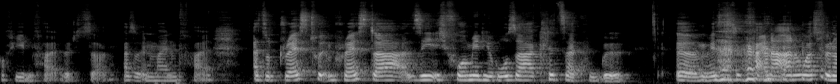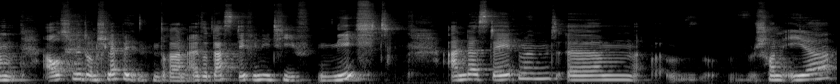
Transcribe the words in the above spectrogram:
auf jeden Fall, würde ich sagen. Also in meinem Fall. Also Dress to Impress, da sehe ich vor mir die rosa Glitzerkugel. Äh, mit keine Ahnung, was für einem Ausschnitt und Schleppe hinten dran. Also das definitiv nicht. Understatement ähm, schon eher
